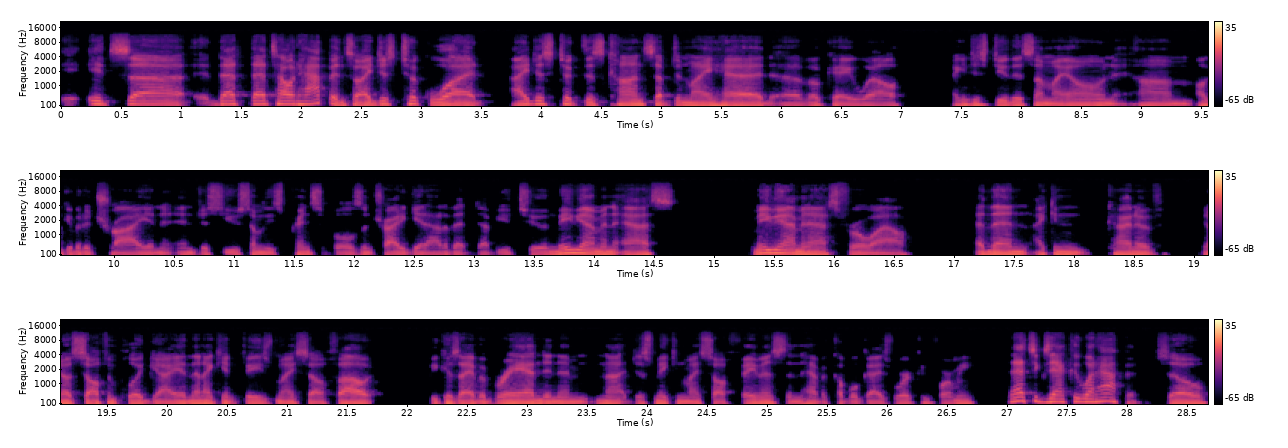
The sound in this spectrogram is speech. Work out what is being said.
it's, uh, that, that's how it happened. So I just took what I just took this concept in my head of, okay, well, I can just do this on my own. Um, I'll give it a try and, and just use some of these principles and try to get out of that W two. And maybe I'm an S, maybe I'm an S for a while, and then I can kind of you know self-employed guy, and then I can phase myself out because I have a brand and I'm not just making myself famous and have a couple guys working for me. And that's exactly what happened. So,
